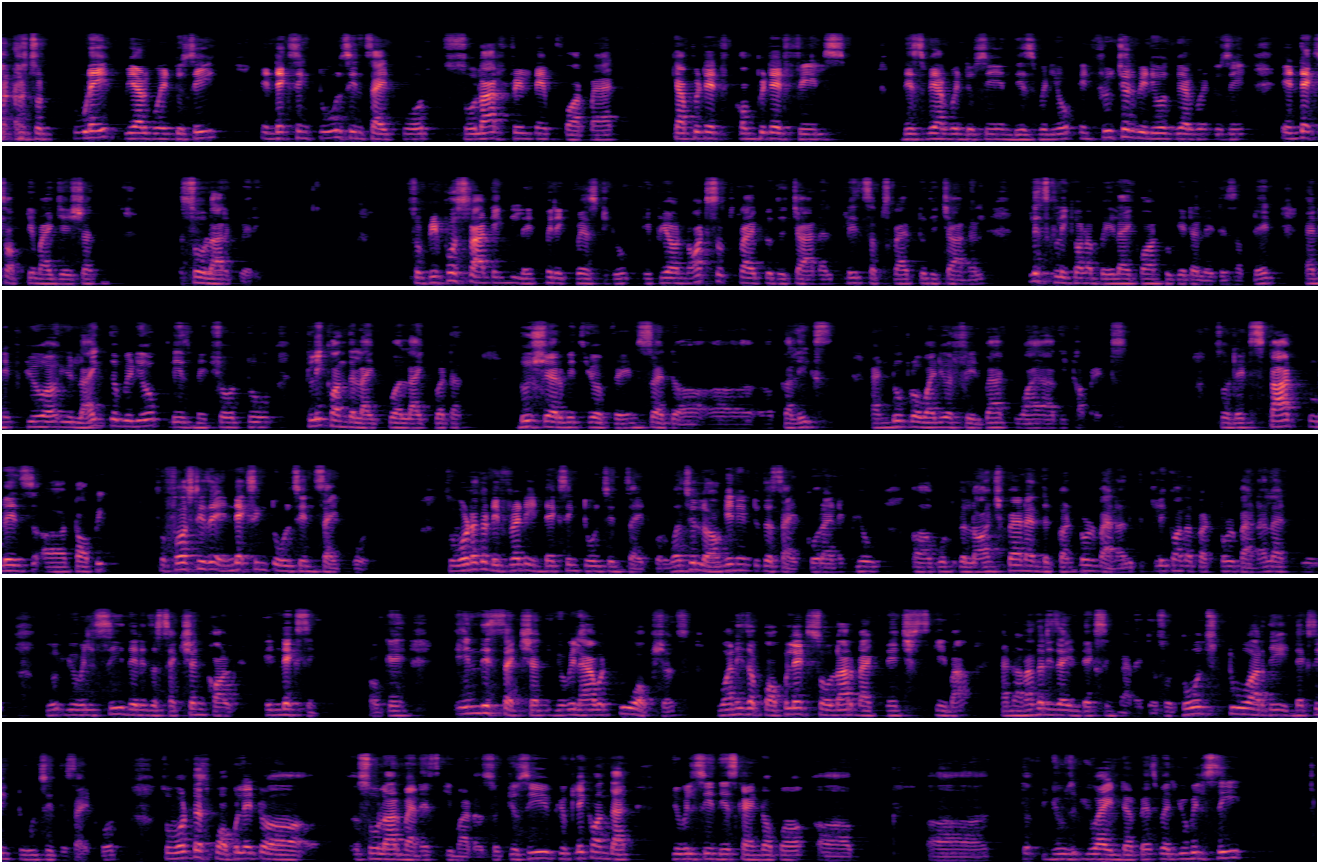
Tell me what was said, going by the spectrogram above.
so today we are going to see indexing tools inside Sitecore, Solr field name format, computed, computed fields. This we are going to see in this video. In future videos, we are going to see index optimization, Solr query. So before starting, let me request you, if you are not subscribed to the channel, please subscribe to the channel please click on a bell icon to get a latest update. And if you uh, you like the video please make sure to click on the like uh, like button. Do share with your friends and uh, uh, colleagues. And do provide your feedback via the comments. So let's start today's uh, topic. So first is the indexing tools in Sitecore so what are the different indexing tools in Sitecore? Once you log in into the Sitecore and if you uh, go to the launchpad and the control panel, if you click on the control panel and you, you, you will see there is a section called indexing. Okay. In this section, you will have two options. One is a populate Solr manage schema and another is a indexing manager. So those two are the indexing tools in the Sitecore. So what does populate uh, Solr manage schema does? So if you see, if you click on that, you will see this kind of a, uh, uh, UI interface where you will see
